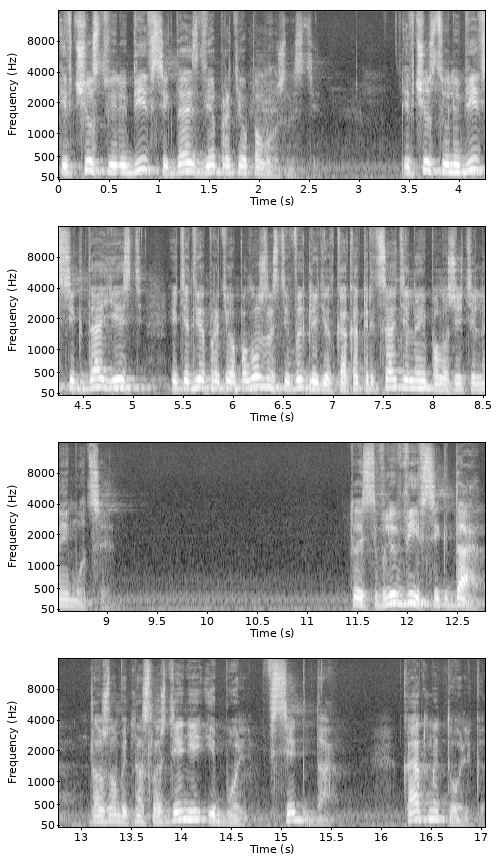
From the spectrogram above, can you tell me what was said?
И в чувстве любви всегда есть две противоположности. И в чувстве любви всегда есть эти две противоположности выглядят как отрицательная и положительная эмоция. То есть в любви всегда должно быть наслаждение и боль. Всегда. Как мы только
